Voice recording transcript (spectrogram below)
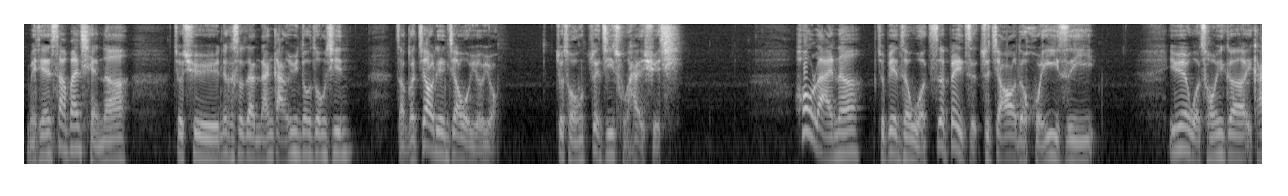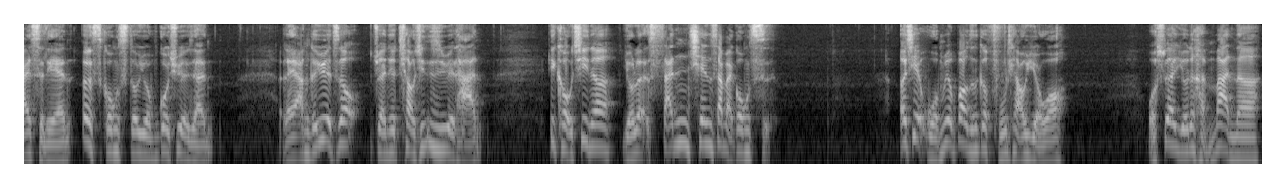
每天上班前呢，就去那个时候在南港运动中心找个教练教我游泳，就从最基础开始学起。后来呢，就变成我这辈子最骄傲的回忆之一，因为我从一个一开始连二十公尺都游不过去的人，两个月之后，居然就跳进日月潭，一口气呢游了三千三百公尺，而且我没有抱着那个浮条游哦，我虽然游得很慢呢，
